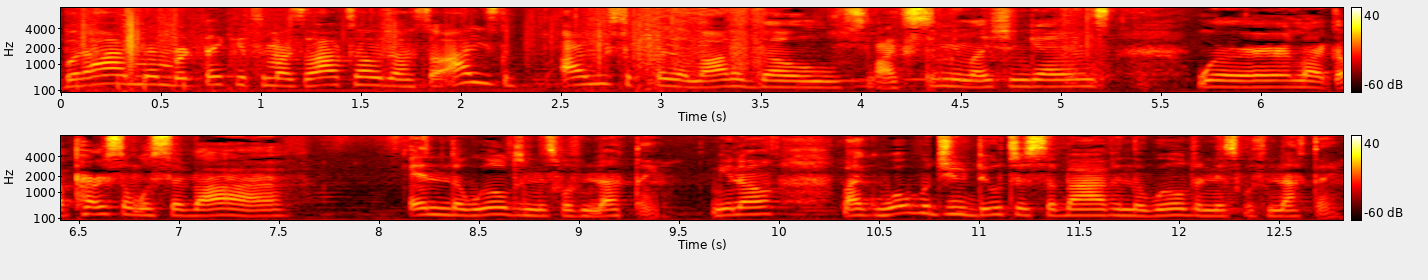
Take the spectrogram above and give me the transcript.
but I remember thinking to myself, I told y'all, so I used to I used to play a lot of those like simulation games where like a person would survive in the wilderness with nothing. You know? Like what would you do to survive in the wilderness with nothing?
